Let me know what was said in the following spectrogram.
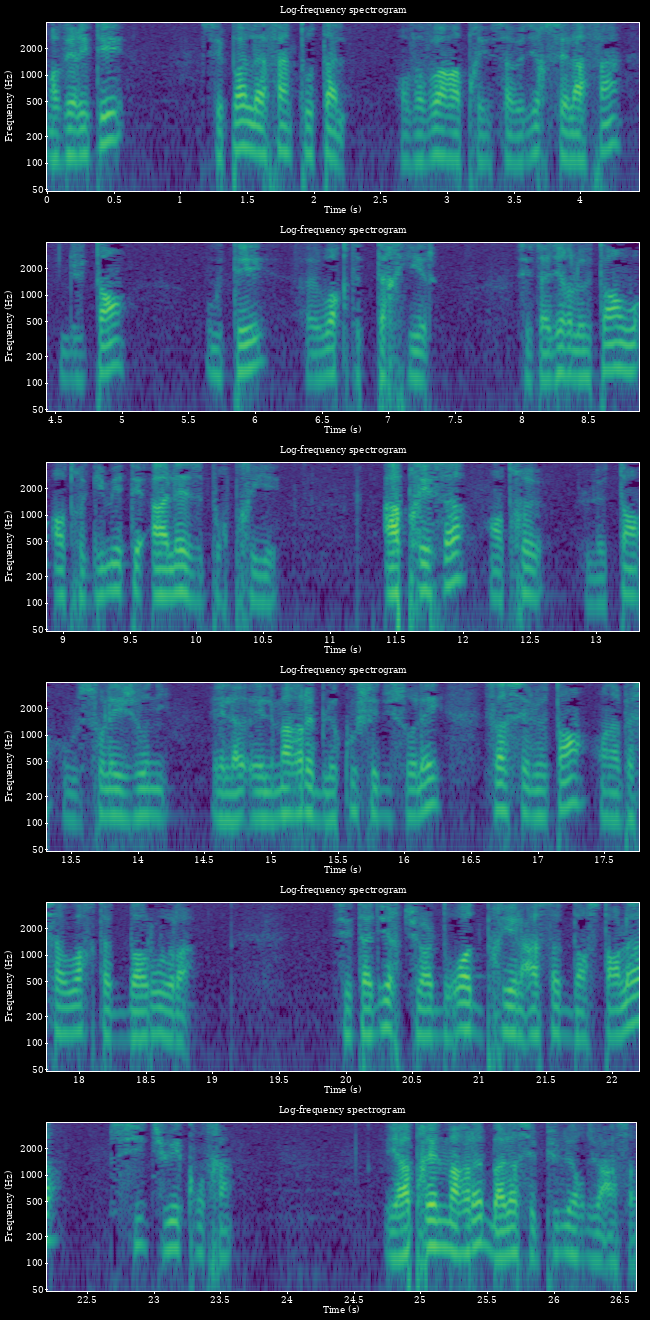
En vérité, c'est pas la fin totale. On va voir après. Ça veut dire c'est la fin du temps où tu es euh, waqt takhir. C'est-à-dire le temps où, entre guillemets, tu es à l'aise pour prier. Après ça, entre le temps où le soleil jaunit et le, et le maghrib, le coucher du soleil, ça c'est le temps, on appelle ça waqt darura. C'est-à-dire tu as le droit de prier l'asr dans ce temps-là si tu es contraint. Et après le Maghreb, bah là c'est plus l'heure du Asr.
